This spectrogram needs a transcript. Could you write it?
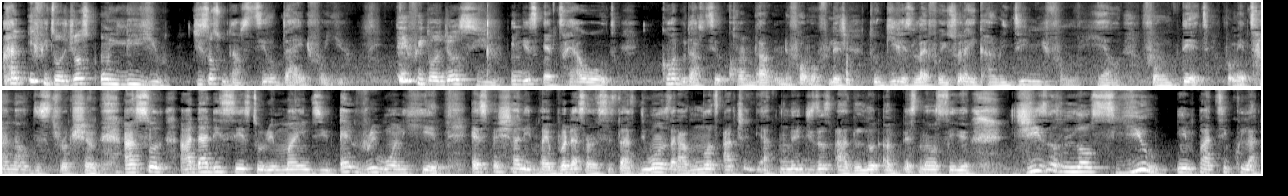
And if it was just only you, Jesus would have still died for you. If it was just you in this entire world, God would have still come down in the form of flesh to give his life for you so that he can redeem you from hell, from death, from eternal destruction. And so our daddy says to remind you, everyone here, especially my brothers and sisters, the ones that have not actually acknowledged Jesus as the Lord and personal Savior, Jesus loves you in particular.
